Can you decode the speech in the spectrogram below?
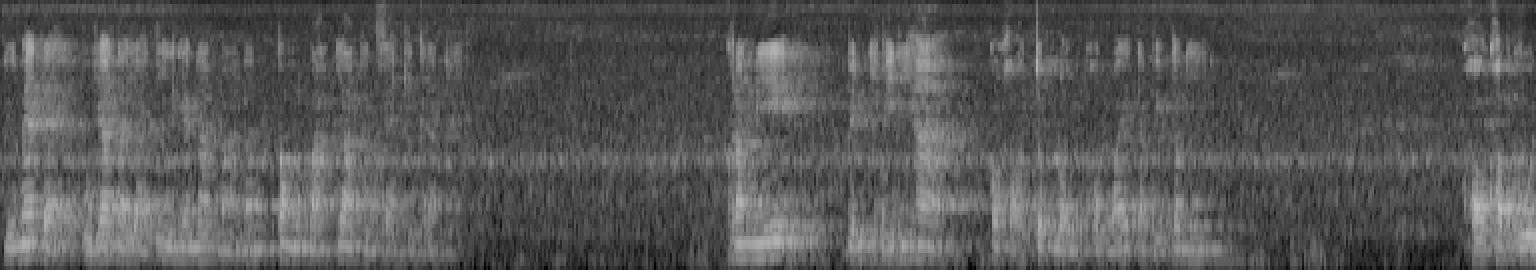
หรือแม้แต่ปู่ย่าตายายที่เลี้ยงนาคมานั้น ต้องลำบากยากเย็นแสนเข็ญขนาดไหนครั้งนี้เป็นอีพีที่ห้าก็ขอจบลงคงไว้แต่เพียงเท่านี้ ขอขอบคุณ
